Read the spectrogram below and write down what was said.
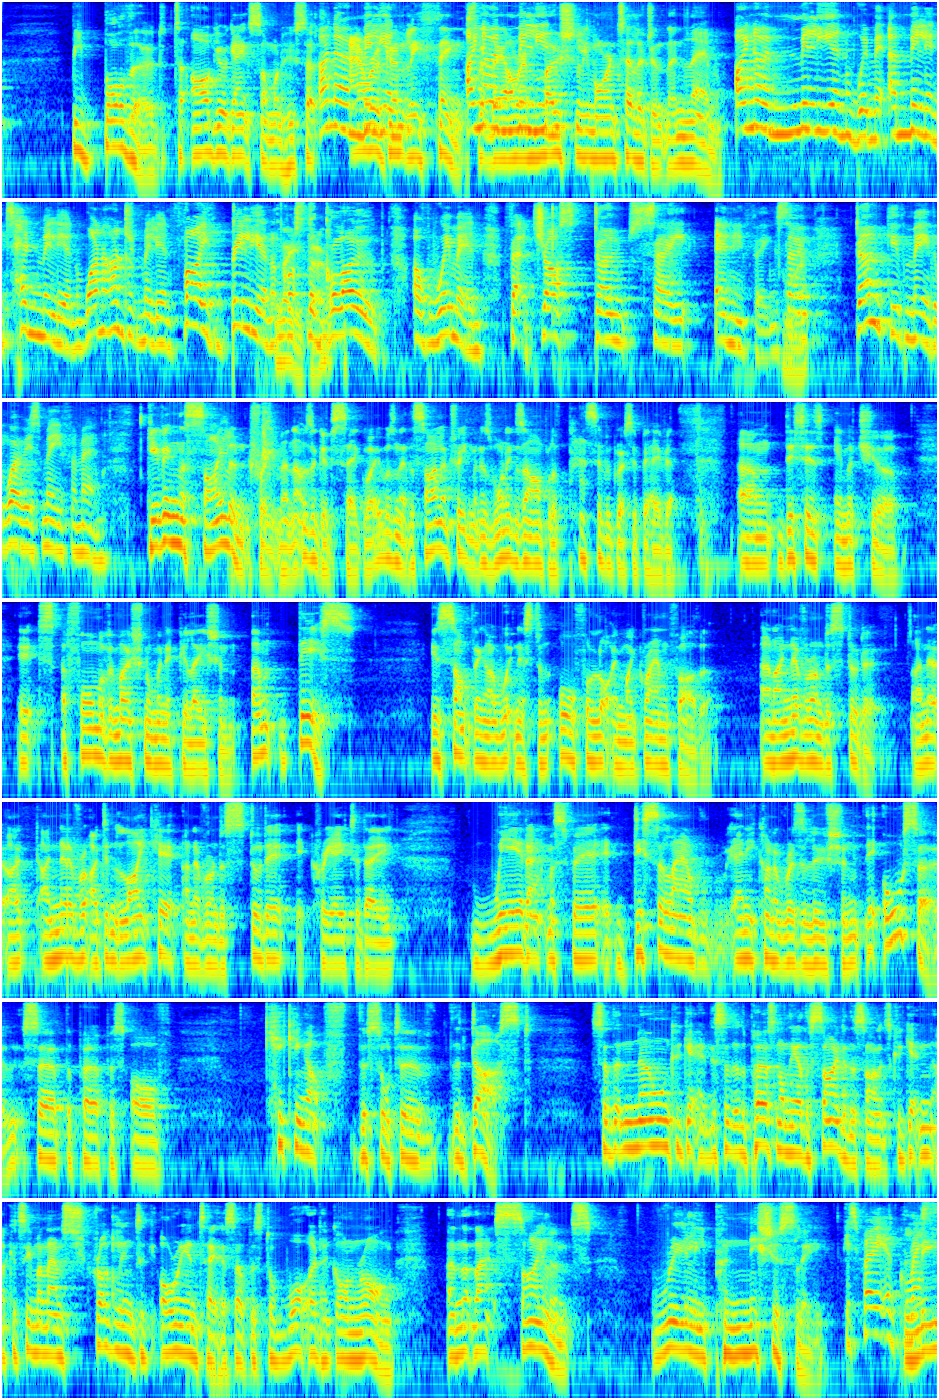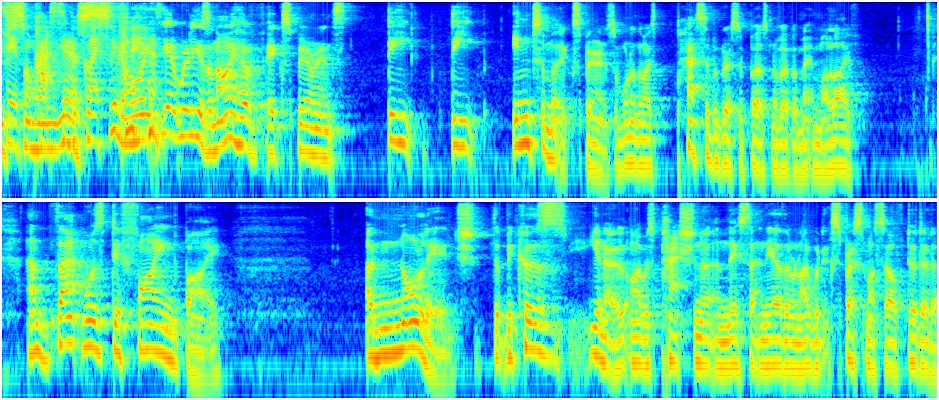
be bothered to argue against someone who so I know a million- arrogantly thinks I that they are million- emotionally more intelligent than them. I know a million women, a million, 10 million, 100 million, 5 billion across you the don't. globe of women that just don't say anything. So don't give me the woe is me for men. Giving the silent treatment, that was a good segue, wasn't it? The silent treatment is one example of passive aggressive behavior. Um, this is immature. It's a form of emotional manipulation. Um, this is something I witnessed an awful lot in my grandfather, and I never understood it. I, ne- I, I never, I didn't like it. I never understood it. It created a weird atmosphere. It disallowed any kind of resolution. It also served the purpose of kicking up the sort of the dust so that no one could get so that the person on the other side of the silence could get in. I could see my nan struggling to orientate herself as to what had gone wrong. And that that silence really perniciously It's very aggressive, someone passive yes, aggressive. yeah it really is. And i have experienced deep deep intimate experience of one of the most passive aggressive person i've ever met in my life. And that was defined by a knowledge that because you know I was passionate and this that and the other and I would express myself da da da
